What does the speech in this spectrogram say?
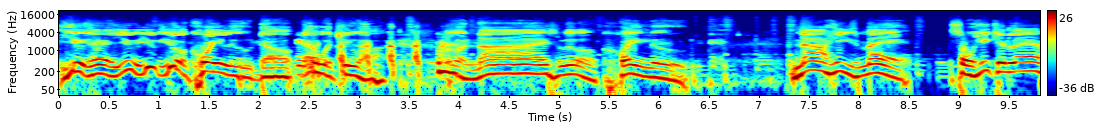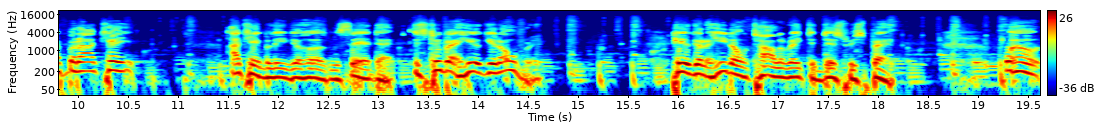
you yeah, you you you a quaalude, dog. That's what you are. You're a nice little quaalude. Now he's mad. So he can laugh, but I can't. I can't believe your husband said that. It's too bad. He'll get over it. He'll get. He don't tolerate the disrespect. Well,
